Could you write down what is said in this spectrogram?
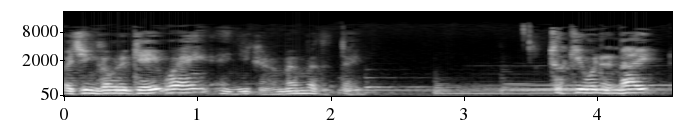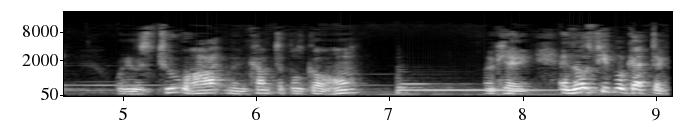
But you can go to Gateway and you can remember that they took you in at night when it was too hot and uncomfortable to go home. Okay? And those people got to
